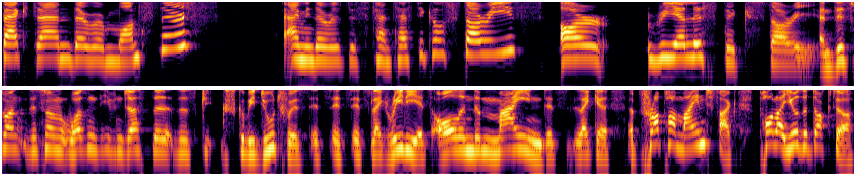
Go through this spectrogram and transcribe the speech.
back then there were monsters. I mean, there was this fantastical stories or realistic stories. And this one, this one wasn't even just the the Scooby Doo twist. It's it's it's like really, it's all in the mind. It's like a, a proper mind fuck. Paula, you're the doctor.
